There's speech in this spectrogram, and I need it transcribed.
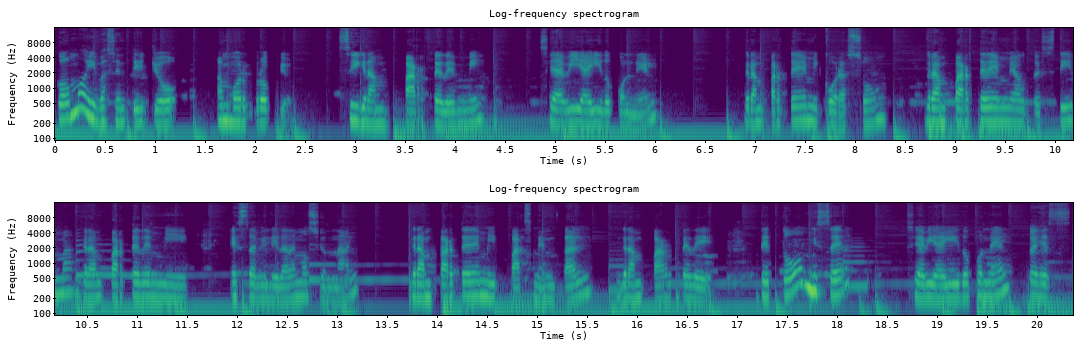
¿Cómo iba a sentir yo amor propio si gran parte de mí se había ido con él? Gran parte de mi corazón, gran parte de mi autoestima, gran parte de mi estabilidad emocional, gran parte de mi paz mental, gran parte de, de todo mi ser se había ido con él, pues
